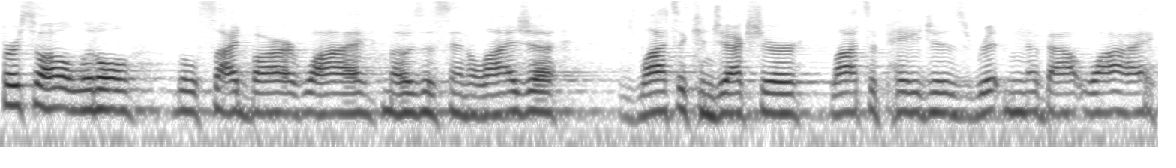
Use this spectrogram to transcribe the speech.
First of all, a little, little sidebar why Moses and Elijah. There's lots of conjecture, lots of pages written about why.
